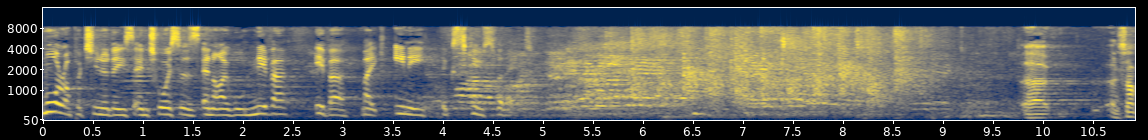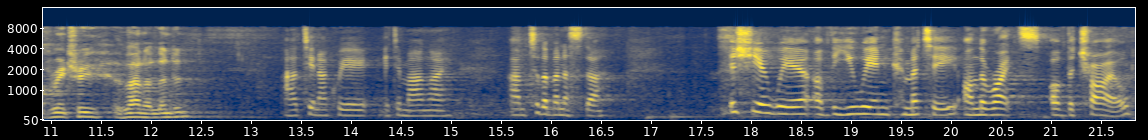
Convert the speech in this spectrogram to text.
more opportunities and choices, and I will never, ever make any excuse for that. Uh, a supplementary, Hūhana Lyndon. Uh, tēnā koe e te māngai. Um, to the Minister, is she aware of the UN Committee on the Rights of the Child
